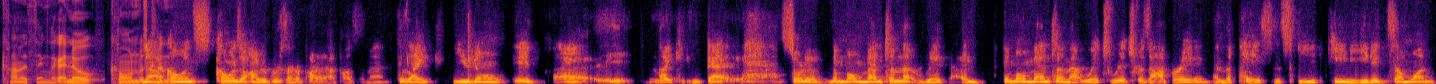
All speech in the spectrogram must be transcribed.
kind of thing? Like I know Cohen was no kind of cohen's cohen's 100% a part of that puzzle man. Because like you don't it uh it, like that sort of the momentum that rich and the momentum at which rich was operating and the pace and speed he needed someone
